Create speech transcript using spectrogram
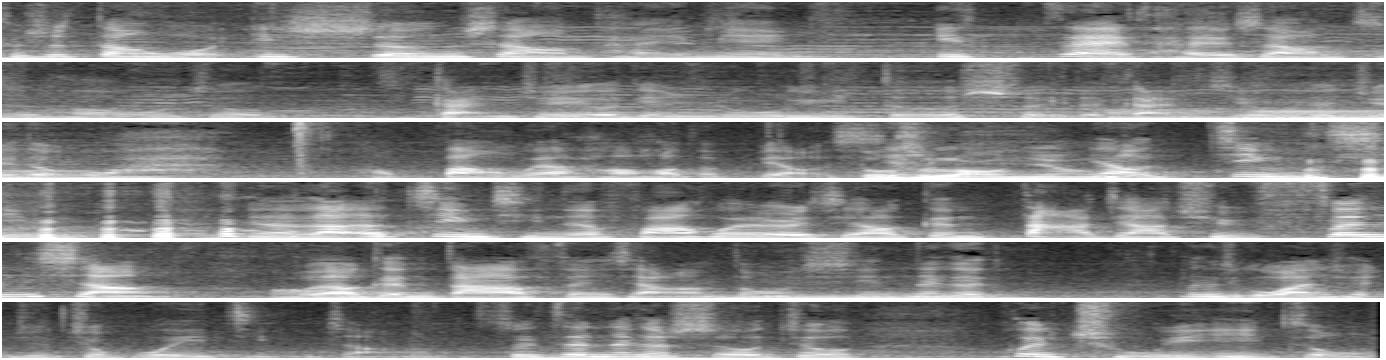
可是当我一升上台面，一在台上之后，我就感觉有点如鱼得水的感觉，哦我就觉得哇，好棒！我要好好的表现，都是老娘要尽情，要 要尽情的发挥，而且要跟大家去分享我要跟大家分享的东西，嗯那个那个就完全就就不会紧张了。所以在那个时候就会处于一种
